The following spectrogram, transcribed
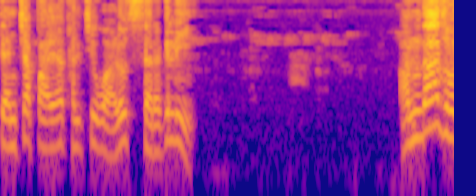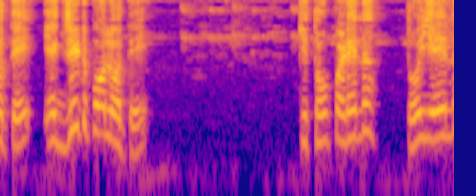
त्यांच्या पायाखालची वाळूच सरकली. अंदाज होते एक्झिट पोल होते की तो पडेल तो येईल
